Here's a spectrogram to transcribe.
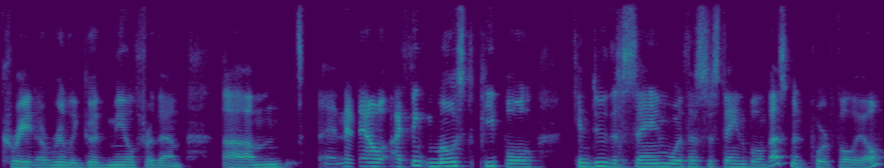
create a really good meal for them um, and now I think most people can do the same with a sustainable investment portfolio.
